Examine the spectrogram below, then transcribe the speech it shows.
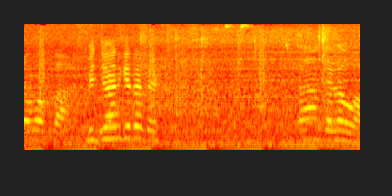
Dalawa pa. Bidyohan kita te. Saan ang dalawa?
